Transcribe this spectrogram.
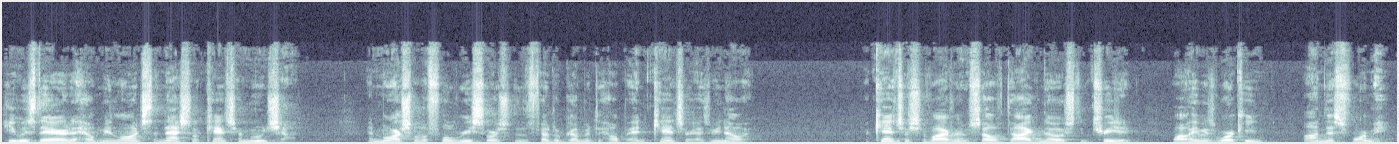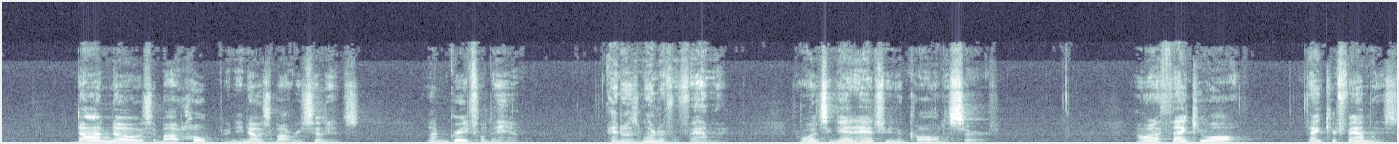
He was there to help me launch the National Cancer Moonshot and marshal the full resources of the federal government to help end cancer as we know it. A cancer survivor himself diagnosed and treated while he was working on this for me. Don knows about hope and he knows about resilience. And I'm grateful to him and his wonderful family for once again answering the call to serve. I want to thank you all. Thank your families.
